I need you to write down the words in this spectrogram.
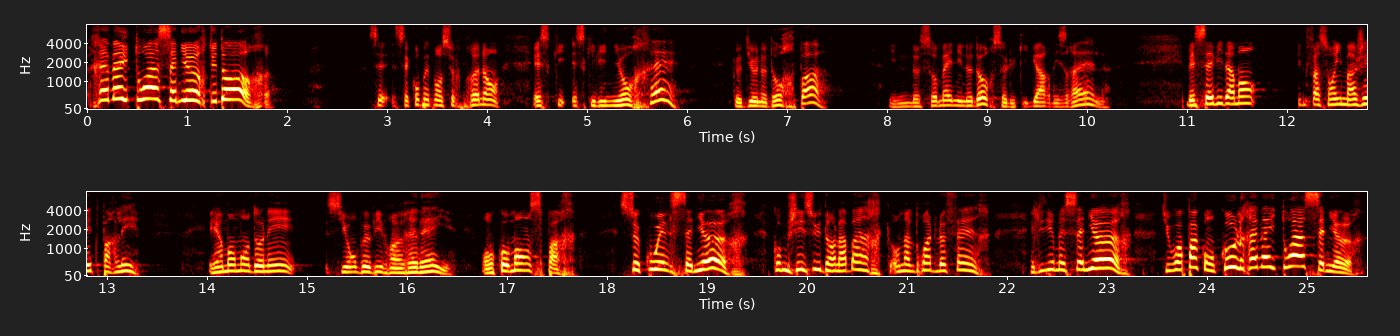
Réveille-toi, Seigneur, tu dors C'est complètement surprenant. Est-ce qu'il ignorait que Dieu ne dort pas? Il ne sommeille ni ne dort, celui qui garde Israël. Mais c'est évidemment une façon imagée de parler. Et à un moment donné, si on veut vivre un réveil, on commence par secouer le Seigneur, comme Jésus dans la barque, on a le droit de le faire. Et lui dire, mais Seigneur, tu vois pas qu'on coule, réveille-toi, Seigneur.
